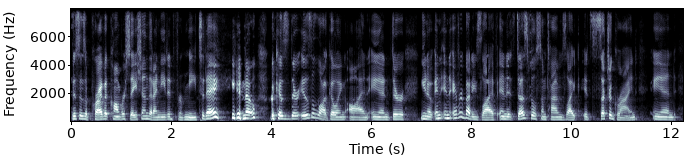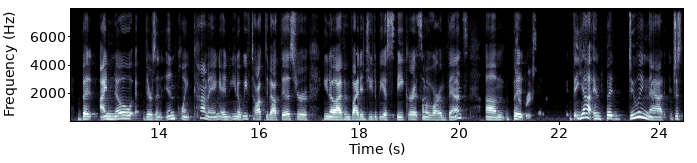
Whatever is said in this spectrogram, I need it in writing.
this is a private conversation that I needed for me today, you know, because there is a lot going on and there, you know, in, in everybody's life. And it does feel sometimes like it's such a grind. And, but I know there's an endpoint coming. And, you know, we've talked about this. You're, you know, I've invited you to be a speaker at some of our events. Um, but yeah and but doing that just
